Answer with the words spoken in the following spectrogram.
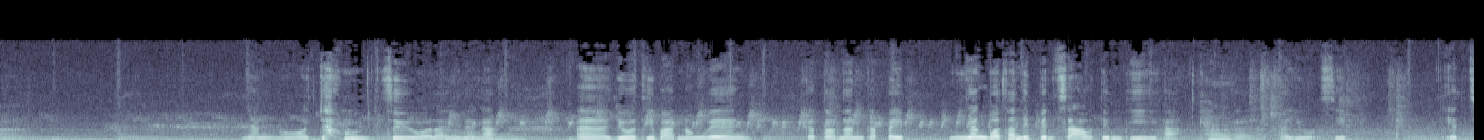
าหยังเน้อจำ ชื่ออะไรนะคะเอ่ออยู่ที่บ้านน้องแว้ง แต่ตอนนั้นก็ไปยังบ่ท่านได้เป็นสาวเต็มที่ค่ะค่ะ เอ่ออายุ10 11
